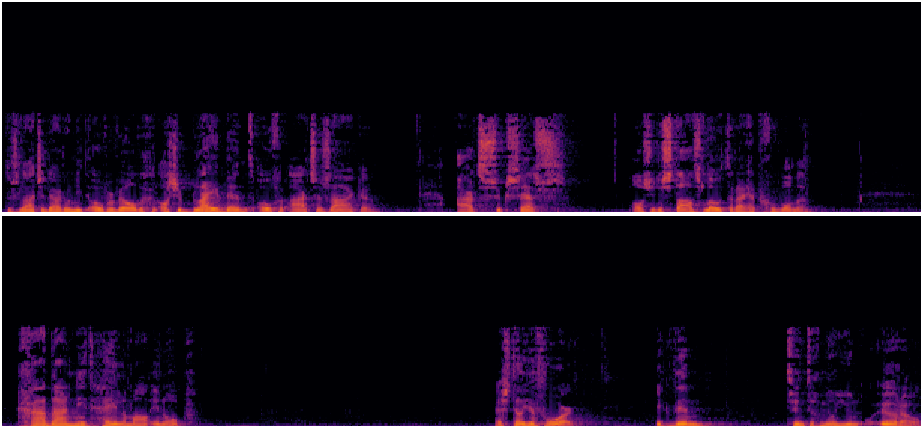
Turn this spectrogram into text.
Dus laat je daardoor niet overweldigen. Als je blij bent over aardse zaken, aards succes, als je de staatsloterij hebt gewonnen, ga daar niet helemaal in op. Stel je voor, ik win 20 miljoen euro.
